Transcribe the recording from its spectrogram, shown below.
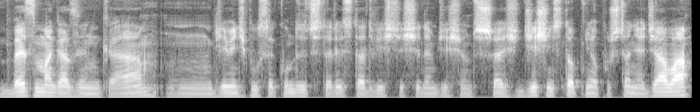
bez magazynka mm, 9,5 sekundy 400 276 10 stopni opuszczenia działa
